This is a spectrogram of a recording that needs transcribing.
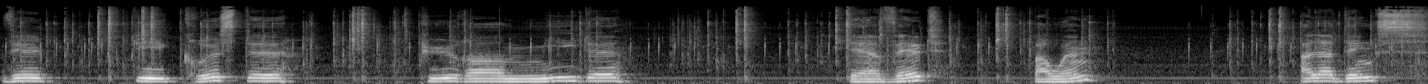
will die größte Pyramide der Welt bauen. Allerdings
